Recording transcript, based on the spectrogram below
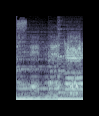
trusted.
